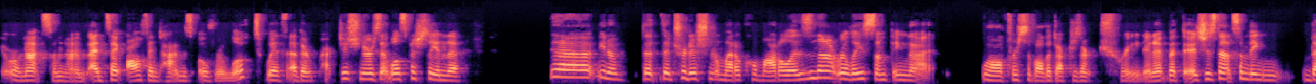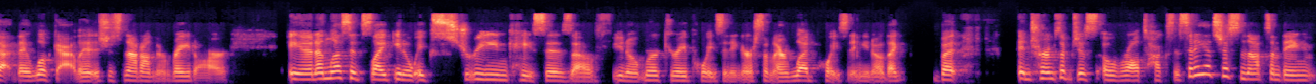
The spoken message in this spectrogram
or not sometimes, I'd say oftentimes overlooked with other practitioners that, well, especially in the, the you know, the, the traditional medical model is not really something that, well, first of all, the doctors aren't trained in it, but it's just not something that they look at. It's just not on their radar. And unless it's like, you know, extreme cases of, you know, mercury poisoning or some, or lead poisoning, you know, like, but in terms of just overall toxicity, it's just not something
